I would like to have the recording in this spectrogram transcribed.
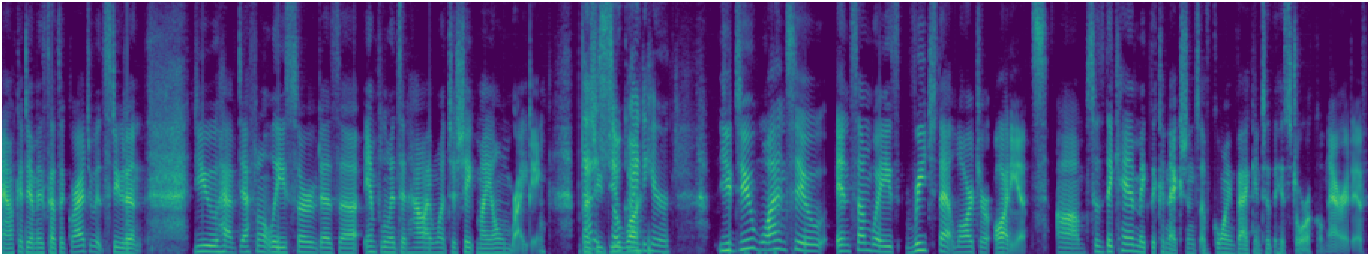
non-academics. As a graduate student, you have definitely served as a influence in how I want to shape my own writing. Because that is you do so want, kind to hear you do want to, in some ways, reach that larger audience um, so that they can make the connections of going back into the historical narrative.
